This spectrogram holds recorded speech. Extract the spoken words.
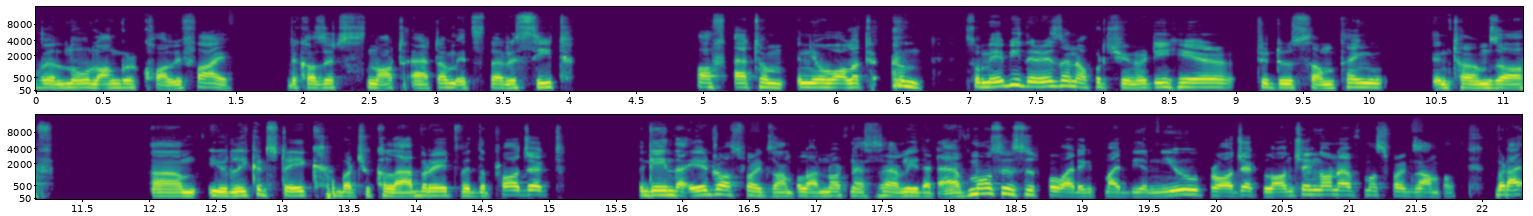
will no longer qualify because it's not atom it's the receipt of atom in your wallet. So maybe there is an opportunity here to do something in terms of um, you liquid stake but you collaborate with the project. Again the airdrops for example are not necessarily that evmos is providing. It might be a new project launching on evmos for example. But i,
